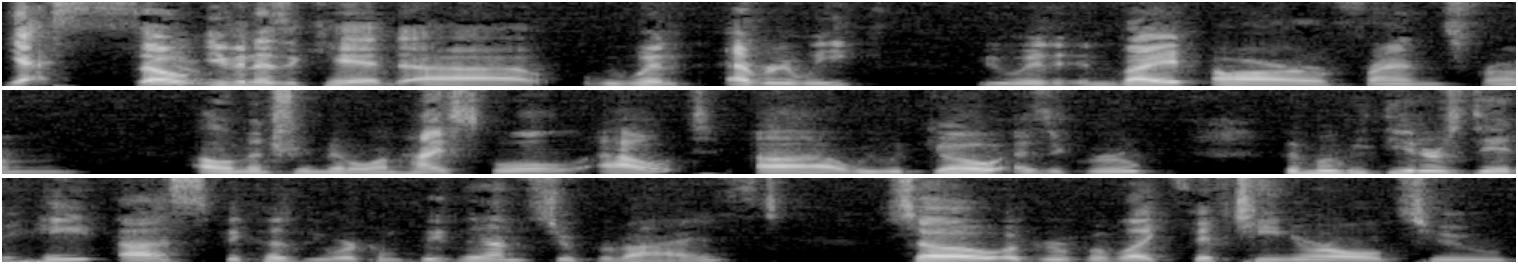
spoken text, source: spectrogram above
Yes. So Yeah. even as a kid, uh, we went every week. We would invite our friends from elementary, middle, and high school out. Uh, we would go as a group. The movie theaters did hate us because we were completely unsupervised. So a group of like 15 year olds who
